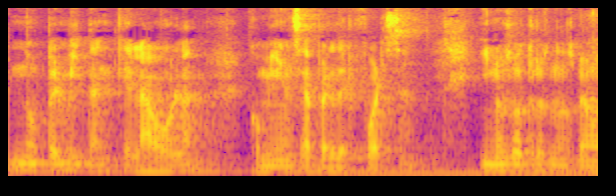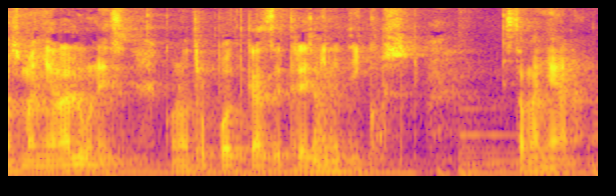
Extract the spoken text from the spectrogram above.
no permitan que la ola comience a perder fuerza. Y nosotros nos vemos mañana lunes con otro podcast de tres minuticos. Hasta mañana.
